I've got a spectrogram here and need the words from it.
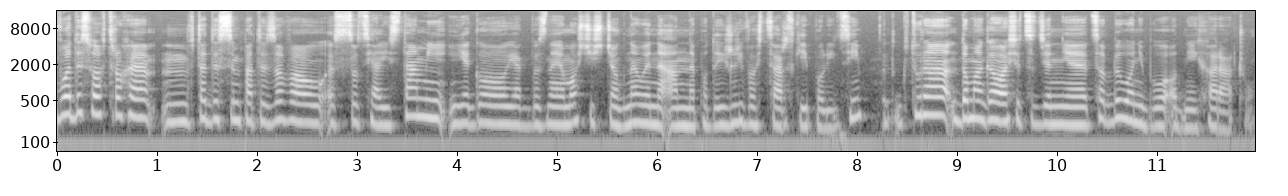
Władysław trochę mm, wtedy sympatyzował z socjalistami i jego jakby znajomości ściągnęły na Annę podejrzliwość carskiej policji, która domagała się codziennie, co było nie było od niej haraczu.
